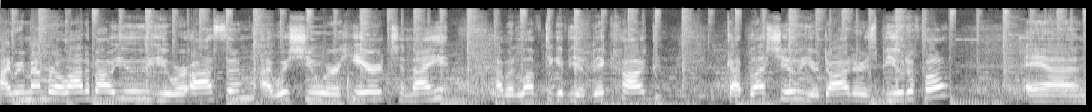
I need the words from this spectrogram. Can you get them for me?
I remember a lot about you. You were awesome. I wish you were here tonight. I would love to give you a big hug. God bless you. Your daughter is beautiful. And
